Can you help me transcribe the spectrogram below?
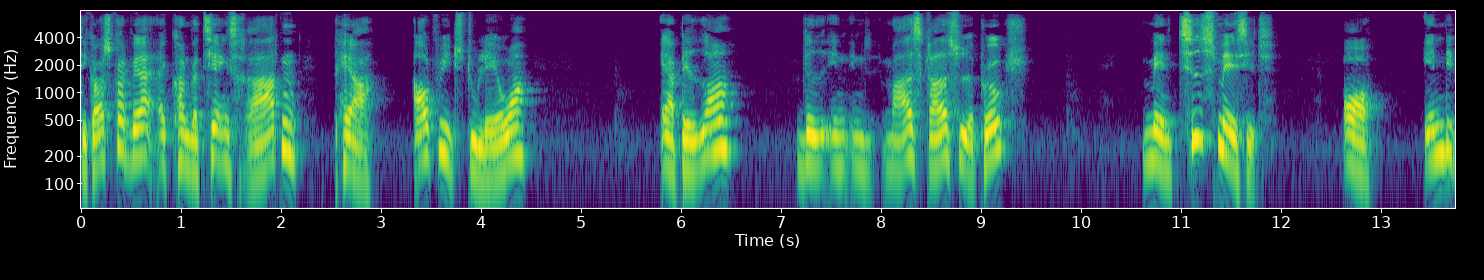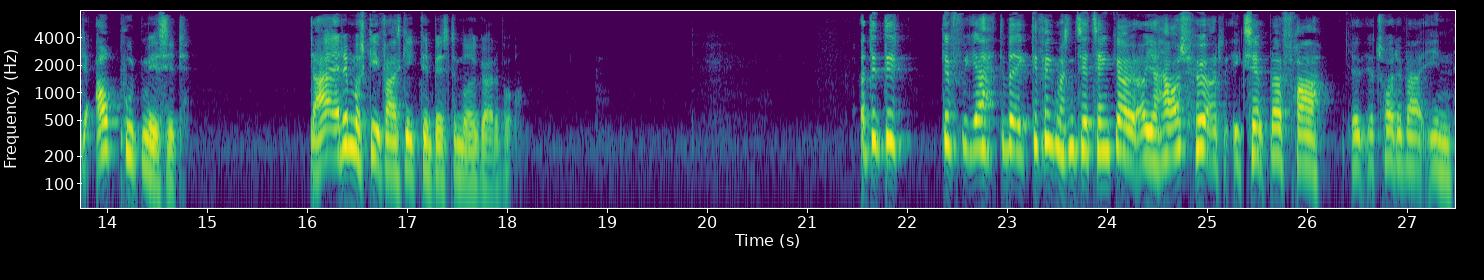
det kan også godt være, at konverteringsraten per outreach, du laver, er bedre ved en, en meget skræddersyet approach, men tidsmæssigt og endeligt outputmæssigt, der er det måske faktisk ikke den bedste måde at gøre det på. Og det, det, det, ja, det, ved jeg ikke, det fik mig sådan til at tænke, og jeg har også hørt eksempler fra, jeg, jeg tror det var en,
